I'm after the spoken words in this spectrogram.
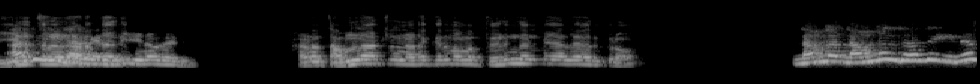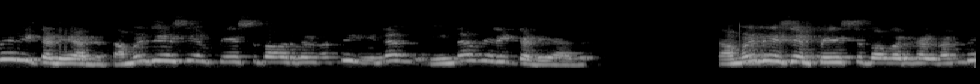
ஈழத்துல. நடந்தது இனவெறி. ஆனா தமிழ்நாட்டுல நடக்கிறது நம்ம பெருந்தன்மையால இருக்கிறோம். நம்ம நம்மளது வந்து இனவெறி கிடையாது. தமிழ் தேசியம் பேசுபவர்கள் வந்து இன இனவெறி கிடையாது. தமிழ் தேசியம் பேசுபவர்கள் வந்து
